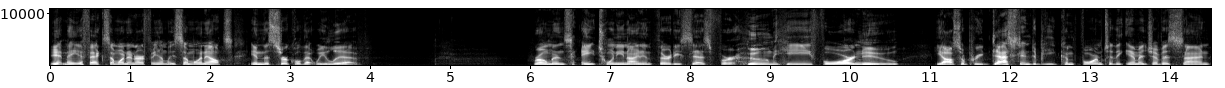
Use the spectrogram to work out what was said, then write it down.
It may affect someone in our family, someone else in the circle that we live. Romans 8 29 and 30 says, For whom he foreknew, he also predestined to be conformed to the image of his Son,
